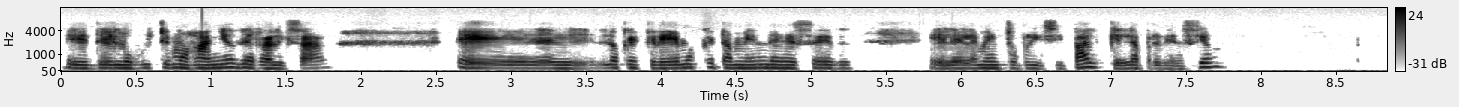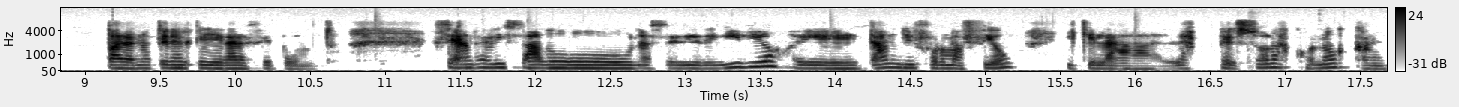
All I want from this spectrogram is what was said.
desde los últimos años de realizar eh, lo que creemos que también debe ser el elemento principal, que es la prevención, para no tener que llegar a ese punto. Se han realizado una serie de vídeos eh, dando información y que las personas conozcan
